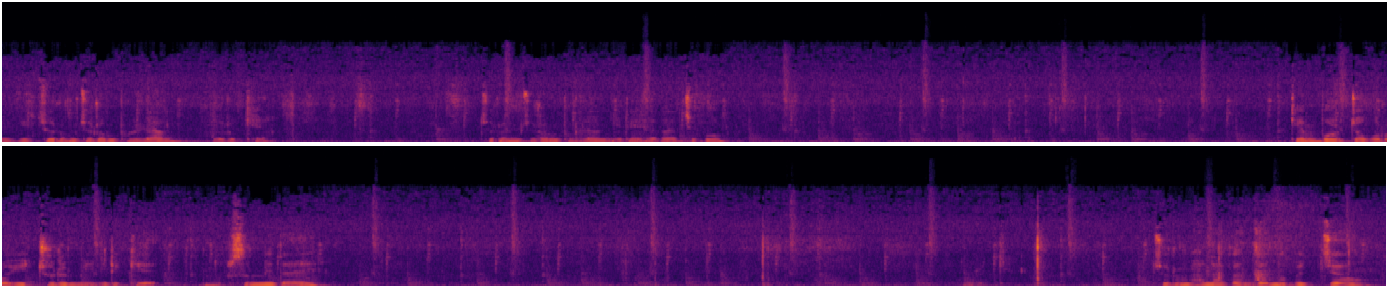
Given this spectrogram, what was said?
여기 주름 주름 분량 이렇게 주름주름 분량 이래 해가지고 갬볼 쪽으로 이 주름이 이렇게 눕습니다. 이렇게 주름 하나가 이제 눕었죠.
